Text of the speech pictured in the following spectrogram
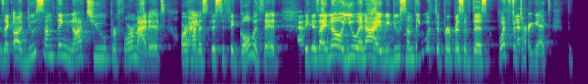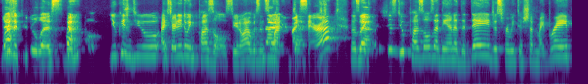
is like, oh, do something not to perform at it or right. have a specific goal with it. Because I know you and I, we do something with the purpose of this. What's the target? What is the to-do list? But no, you can do i started doing puzzles you know i was inspired by sarah. I was like let's just do puzzles at the end of the day just for me to shut my brain.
